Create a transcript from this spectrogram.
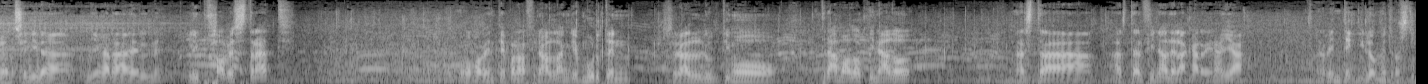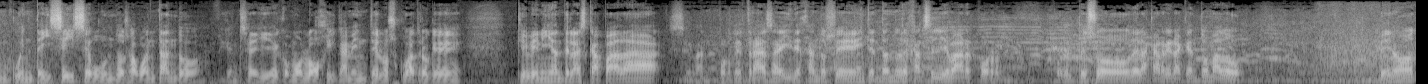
Enseguida llegará el Lip Hobestrat. Luego 20 para el final Lange Murten. Será el último tramo adoquinado hasta, hasta el final de la carrera ya. A 20 kilómetros, 56 segundos, aguantando. Fíjense ahí eh, como lógicamente los cuatro que, que venían de la escapada se van por detrás ahí dejándose, intentando dejarse llevar por, por el peso de la carrera que han tomado Benot,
